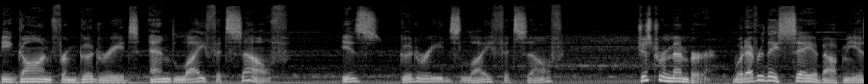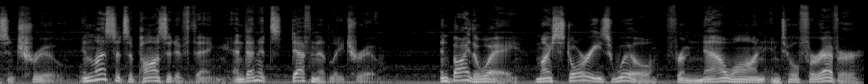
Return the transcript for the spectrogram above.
be gone from Goodreads and life itself. Is Goodreads life itself? Just remember, whatever they say about me isn't true, unless it's a positive thing, and then it's definitely true. And by the way, my stories will, from now on until forever,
